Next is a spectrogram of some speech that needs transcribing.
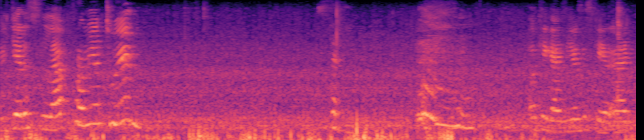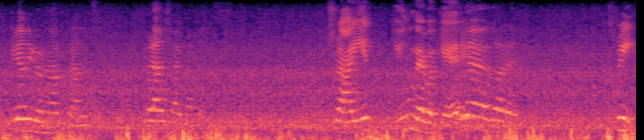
you get a slap from your twin. okay, guys, here's the scale, and I really don't know how to balance it, but I'll try my best. Try it You'll never get Okay, it. I got it. Three.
